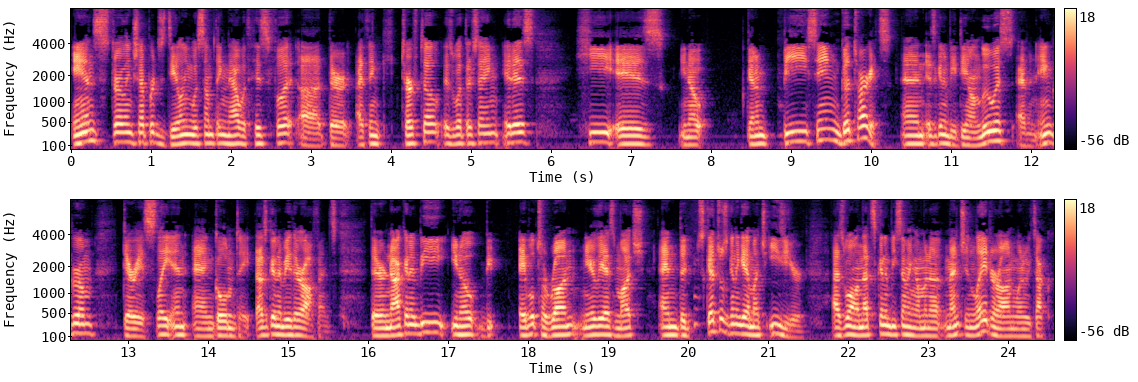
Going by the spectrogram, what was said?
and Sterling Shepard's dealing with something now with his foot. Uh, they're I think turf toe is what they're saying it is. He is you know gonna be seeing good targets, and it's gonna be Dion Lewis, Evan Engram, Darius Slayton, and Golden Tate. That's gonna be their offense. They're not gonna be you know be able to run nearly as much, and the schedule's gonna get much easier as well. And that's gonna be something I'm gonna mention later on when we talk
